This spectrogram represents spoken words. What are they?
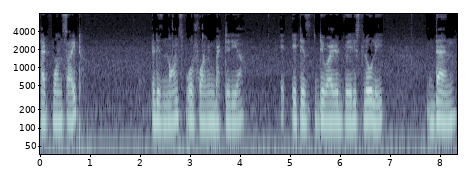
at one site. It is non-spore forming bacteria. It, it is divided very slowly. Then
